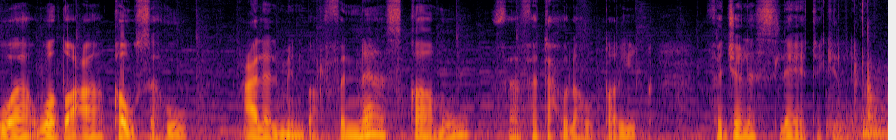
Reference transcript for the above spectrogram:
ووضع قوسه على المنبر. فالناس قاموا ففتحوا له الطريق فجلس لا يتكلم.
